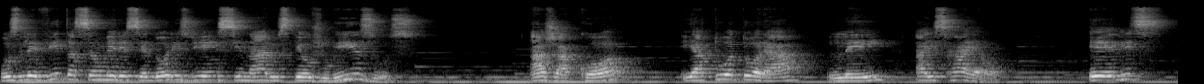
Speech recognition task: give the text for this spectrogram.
os levitas são merecedores de ensinar os teus juízos a Jacó e a tua Torá, lei a Israel. Eles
